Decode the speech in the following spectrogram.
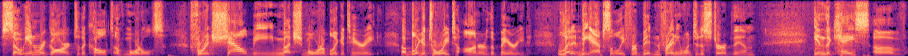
so in regard to the cult of mortals. For it shall be much more obligatory, obligatory to honor the buried. Let it be absolutely forbidden for anyone to disturb them. In the case of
